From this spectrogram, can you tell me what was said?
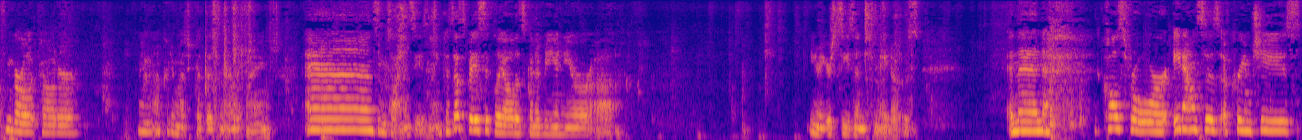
Some garlic powder. I mean, I pretty much put this in everything. And some Italian seasoning. Because that's basically all that's going to be in your, uh, you know, your seasoned tomatoes. And then it calls for eight ounces of cream cheese.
